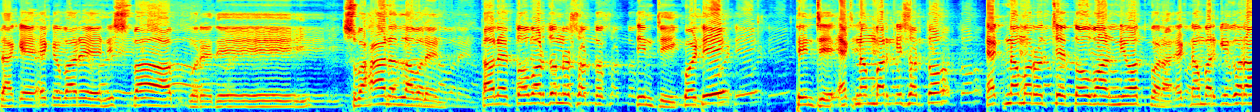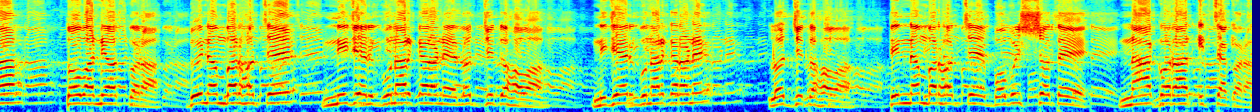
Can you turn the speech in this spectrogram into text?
তাকে একেবারে নিষ্পাপ করে দে। সুবহানাল্লাহ বলেন। তাহলে তওবার জন্য শর্ত তিনটি, কয়টি? তিনটি। এক নাম্বার কি শর্ত? এক নাম্বার হচ্ছে তোবার নিয়ত করা। এক নাম্বার কি করা? তোবার নিয়ত করা। দুই নাম্বার হচ্ছে নিজের গুনার কারণে লজ্জিত হওয়া। নিজের গুনার কারণে লজ্জিত হওয়া। তিন নাম্বার হচ্ছে ভবিষ্যতে না করার ইচ্ছা করা।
